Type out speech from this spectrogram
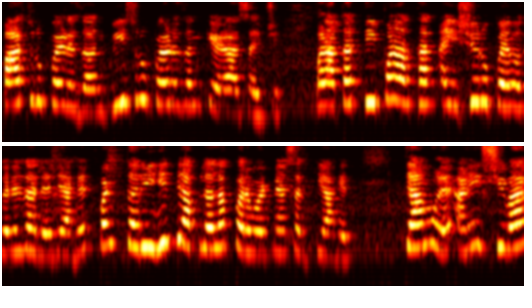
पाच रुपये डझन वीस रुपये डझन केळं असायची. पण आता ती पण अर्थात ऐंशी रुपये वगैरे झालेली आहेत पण तरीही ती आपल्याला परवडण्यासारखी आहेत. त्यामुळे आणि शिवाय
